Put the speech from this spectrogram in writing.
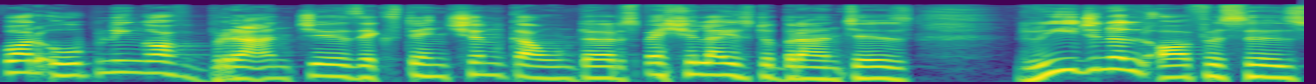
for opening of branches, extension counter, specialized branches, regional offices,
